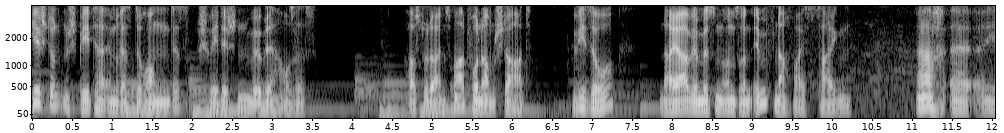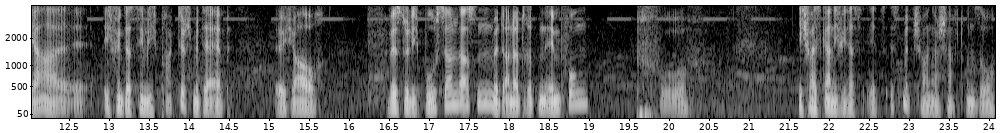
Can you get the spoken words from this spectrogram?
Vier Stunden später im Restaurant des schwedischen Möbelhauses. Hast du dein Smartphone am Start? Wieso? Naja, wir müssen unseren Impfnachweis zeigen. Ach, äh, ja, ich finde das ziemlich praktisch mit der App. Ich auch. Wirst du dich boostern lassen mit einer dritten Impfung? Puh. Ich weiß gar nicht, wie das jetzt ist mit Schwangerschaft und so.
